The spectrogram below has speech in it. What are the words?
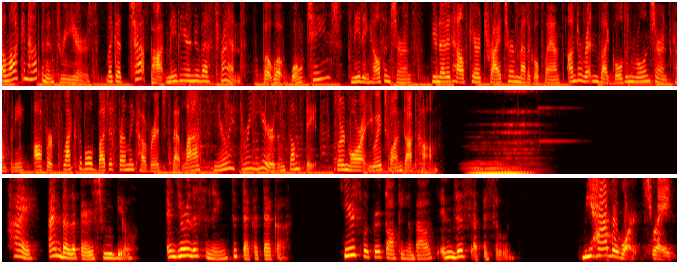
A lot can happen in three years, like a chatbot may be your new best friend. But what won't change? Needing health insurance. United Healthcare Tri Term Medical Plans, underwritten by Golden Rule Insurance Company, offer flexible, budget friendly coverage that lasts nearly three years in some states. Learn more at uhone.com. Hi, I'm Bella Perez Rubio, and you're listening to Teka Teka. Here's what we're talking about in this episode we have awards, right?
